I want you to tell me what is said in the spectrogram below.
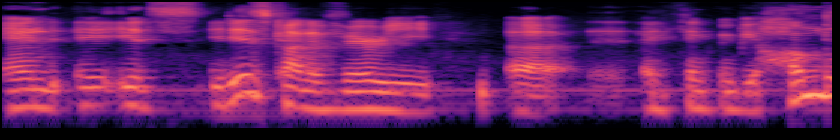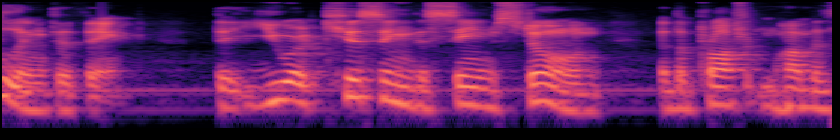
and it's it is kind of very, uh, I think, maybe humbling to think that you are kissing the same stone that the Prophet Muhammad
